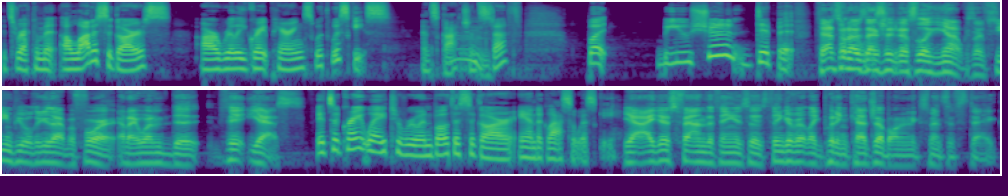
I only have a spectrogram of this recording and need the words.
it's recommend a lot of cigars are really great pairings with whiskeys and scotch and stuff but but you shouldn't dip it That's what I was actually just looking up because I've seen people do that before, and I wanted to. Th- yes, It's a great way to ruin both a cigar and a glass of whiskey. yeah. I just found the thing that says think of it like putting ketchup on an expensive steak.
